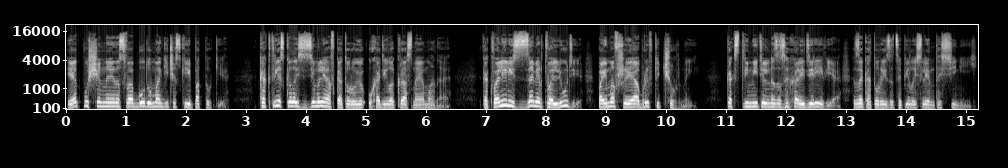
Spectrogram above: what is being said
и отпущенные на свободу магические потоки. Как трескалась земля, в которую уходила красная мана как валились замертво люди, поймавшие обрывки черной, как стремительно засыхали деревья, за которые зацепилась лента синий.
